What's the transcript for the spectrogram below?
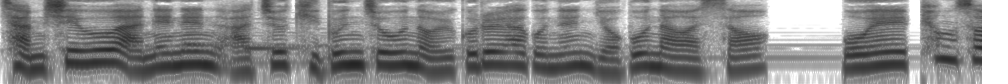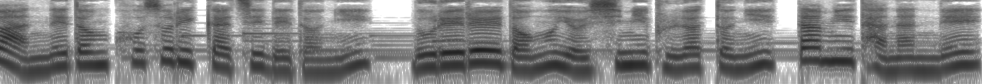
잠시 후 아내는 아주 기분 좋은 얼굴을 하고는 여보 나와서 뭐해 평소 안 내던 코소리까지 내더니 노래를 너무 열심히 불렀더니 땀이 다 났네.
